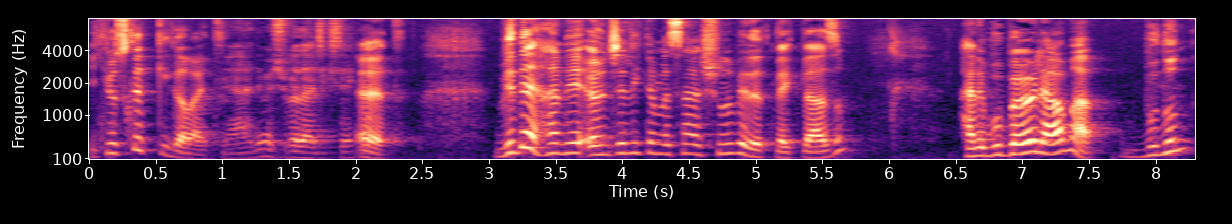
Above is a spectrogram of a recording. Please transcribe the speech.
240 GB. Yani değil mi şu kadarcık şey? Evet. Bir de hani öncelikle mesela şunu belirtmek lazım. Hani bu böyle ama bunun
